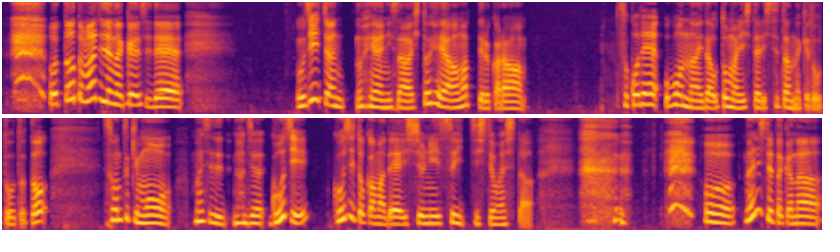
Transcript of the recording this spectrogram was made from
弟マジで仲良しでおじいちゃんの部屋にさ一部屋余ってるからそこでお盆の間お泊まりしたりしてたんだけど弟とその時もマジでなんじゃ5時 ?5 時とかまで一緒にスイッチしてました。もう何してたかな？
